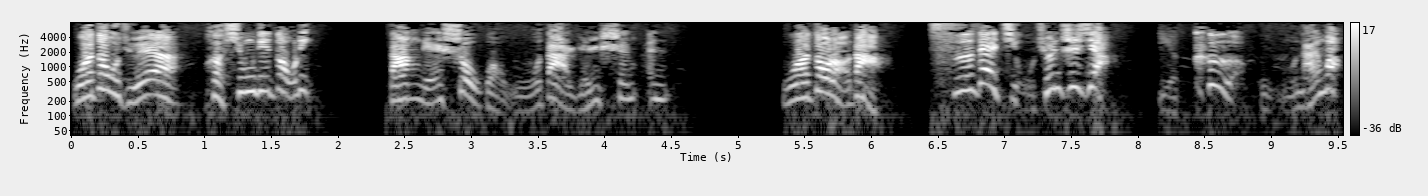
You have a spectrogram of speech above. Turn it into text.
我窦觉和兄弟窦立当年受过武大人深恩，我窦老大死在九泉之下也刻骨难忘。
